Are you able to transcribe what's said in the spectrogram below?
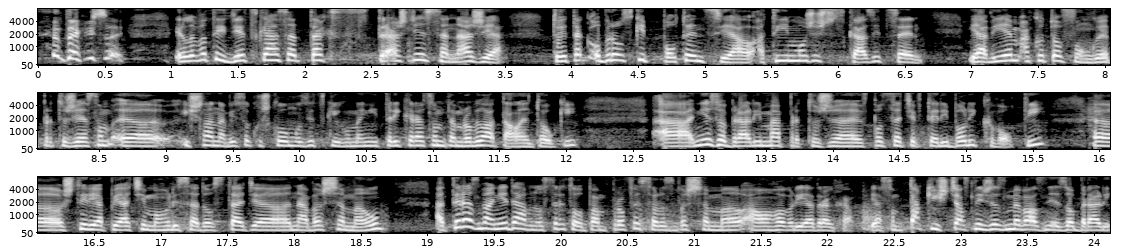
Takže, lebo tí detská sa tak strašne sa. To je tak obrovský potenciál a ty môžeš skaziť sen. Ja viem, ako to funguje, pretože ja som e, išla na Vysokú školu muzických umení, trikrát som tam robila talentovky a nezobrali ma, pretože v podstate vtedy boli kvóty. 4 e, a 5 mohli sa dostať e, na VŠMU. A teraz ma nedávno stretol pán profesor z VŠM a on hovorí, Jadranka, ja som taký šťastný, že sme vás nezobrali,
